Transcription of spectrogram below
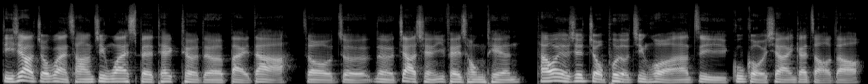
底下的酒馆常进 Wine Spectator 的百大，之后这那价钱一飞冲天。台湾有些酒铺有进货啊，自己 Google 一下应该找得到。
